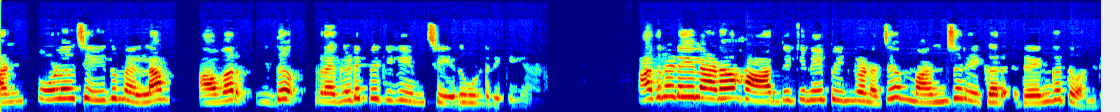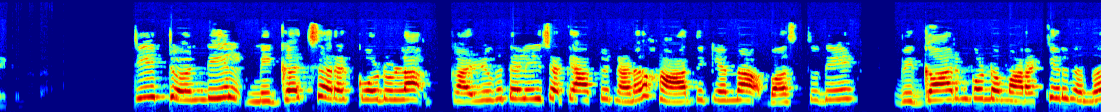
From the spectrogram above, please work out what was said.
അൺഫോളോ ചെയ്തുമെല്ലാം അവർ ഇത് പ്രകടിപ്പിക്കുകയും ചെയ്തുകൊണ്ടിരിക്കുകയാണ്. അതിനിടയിലാണ് ഹാർദിക്കിനെ പിന്തുണച്ച് മഞ്ജരേക്കർ രംഗത്ത് വന്നിരിക്കുന്നത്. ടി ട്വന്റിയിൽ മികച്ച റെക്കോർഡുള്ള കഴിവ് തെളിയിച്ച ക്യാപ്റ്റനാണ് ഹാർദിക് എന്ന വസ്തുതയെ വികാരം കൊണ്ട് മറക്കരുതെന്ന്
